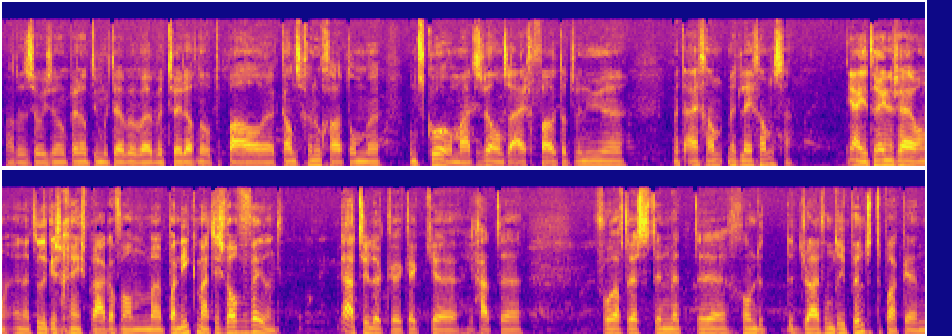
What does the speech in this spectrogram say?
hadden sowieso een penalty moeten hebben. We hebben de tweede helft nog op de paal kansen genoeg gehad om, om te scoren. Maar het is wel onze eigen fout dat we nu met, eigen hand, met lege handen staan. Ja, je trainer zei al, natuurlijk is er geen sprake van paniek, maar het is wel vervelend. Ja, tuurlijk. kijk, je gaat vooraf de wedstrijd in met gewoon de, de, drive om drie punten te pakken. En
